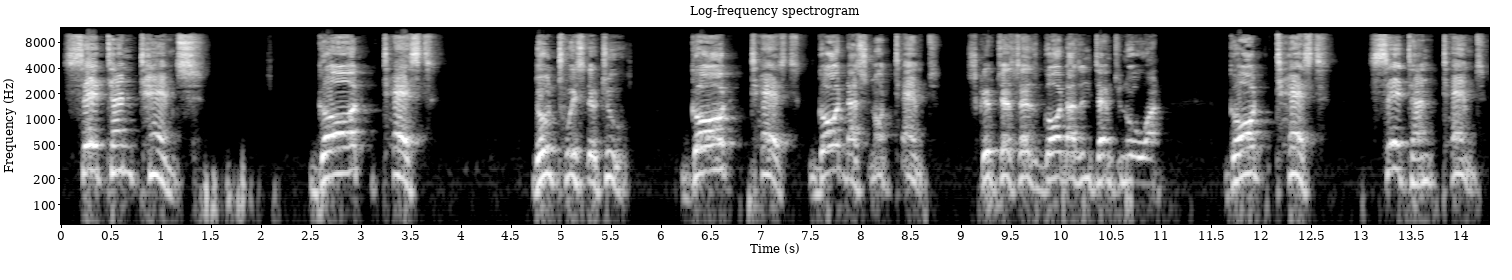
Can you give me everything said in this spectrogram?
Satan tempts. God tests. Don't twist the two. God tests. God does not tempt. Scripture says God doesn't tempt no one. God tests. Satan tempt.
